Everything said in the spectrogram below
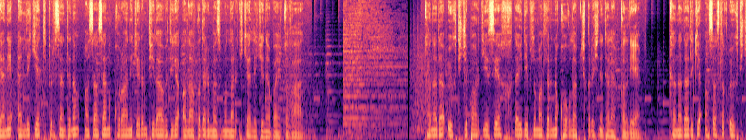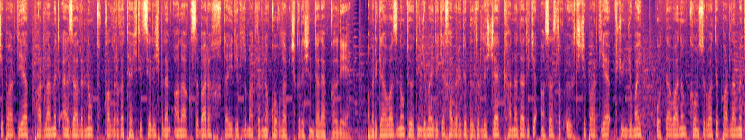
ya'ni 57 persentining asosan qur'oni karim tilovatiga aloqador mazmunlar ekanligini bayqagan kanada o'qituvchi partiyasi xitoy diplomatlarini qo'g'lab chiqarishni talab qildi. Kanadadagi asosliq o'qituvchi partiya parlament a'zolarining tuqqanlariga tahdid selish bilan aloqasi bor xitoy diplomatlarini qo'g'lab chiqarishni talab qildi. Amerika ovozining 4 maydagi xabarida bildirilishicha kanadadagi asosliq o'qituvchi partiya 3 may ottavaning konservativ parlament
